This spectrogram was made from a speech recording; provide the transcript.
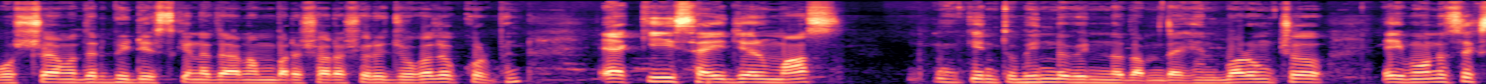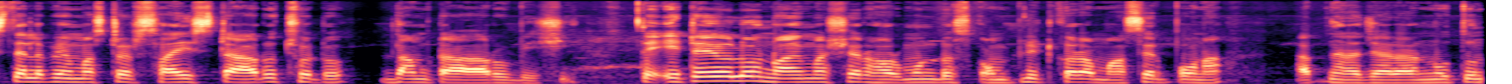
অবশ্যই আমাদের ভিডিও স্ক্রিনে দেওয়া নাম্বারে সরাসরি যোগাযোগ করবেন। একই সাইজের মাছ, কিন্তু ভিন্ন ভিন্ন দাম, দেখেন। বরঞ্চ এই মনোসেক্স তেলাপিয়া মাছটার সাইজটা আরও ছোট, দামটা আরও বেশি। তো এটাই হলো নয় মাসের হরমোন ডোজ কমপ্লিট করা মাছের পোনা। আপনারা যারা নতুন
